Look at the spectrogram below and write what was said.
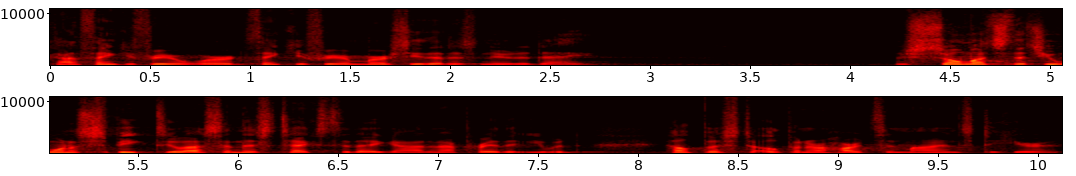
God, thank you for your word. Thank you for your mercy that is new today. There's so much that you want to speak to us in this text today, God, and I pray that you would help us to open our hearts and minds to hear it.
